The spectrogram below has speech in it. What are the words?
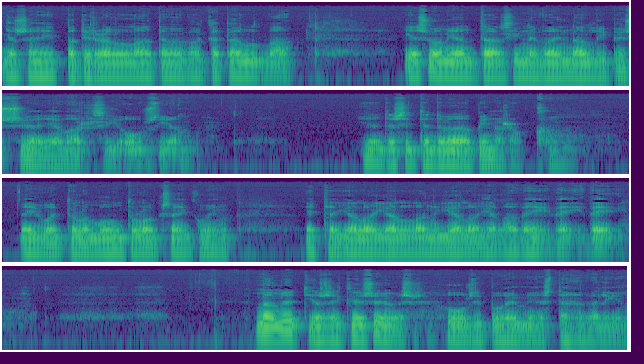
jossa heppati rallaa tämän vaikka tallaa. Ja Suomi antaa sinne vain nallipyssyä ja varsijousia. Ja entä sitten tämä apinarokko? Ei voi tulla muuhun tulokseen kuin, että jala jallan, jala jala, vei, vei, vei. No nyt jo se kysymys, huusi puhemies tähän väliin.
